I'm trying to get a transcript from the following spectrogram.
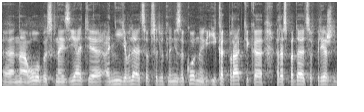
на обыск, на изъятие, они являются абсолютно незаконными и как практика распадаются в прежде,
